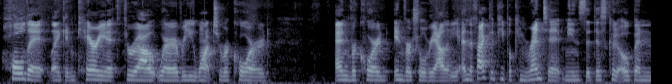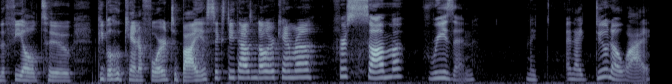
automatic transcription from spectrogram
hold it like and carry it throughout wherever you want to record and record in virtual reality. And the fact that people can rent it means that this could open the field to people who can't afford to buy a $60,000 camera. For some reason, and I and I do know why.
